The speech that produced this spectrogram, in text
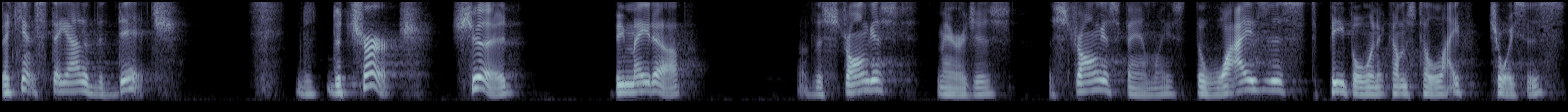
They can't stay out of the ditch. The church should be made up of the strongest marriages, the strongest families, the wisest people when it comes to life choices,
